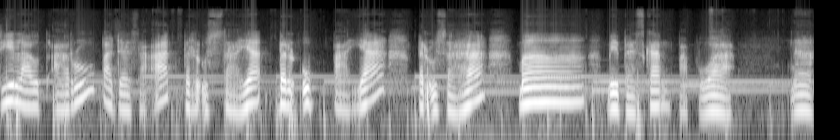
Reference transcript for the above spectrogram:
di Laut Aru pada saat berusaha berupaya berusaha membebaskan Papua. Nah,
